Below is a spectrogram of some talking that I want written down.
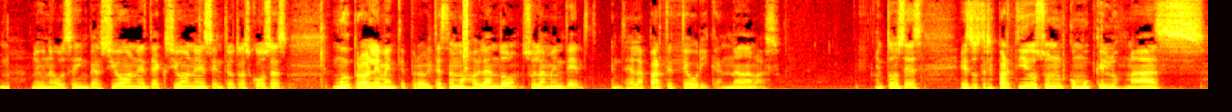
no hay una bolsa de inversiones, de acciones, entre otras cosas. Muy probablemente, pero ahorita estamos hablando solamente de la parte teórica, nada más. Entonces, estos tres partidos son como que los más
